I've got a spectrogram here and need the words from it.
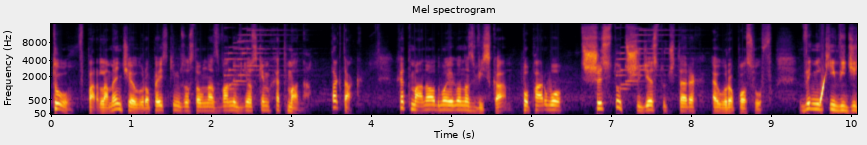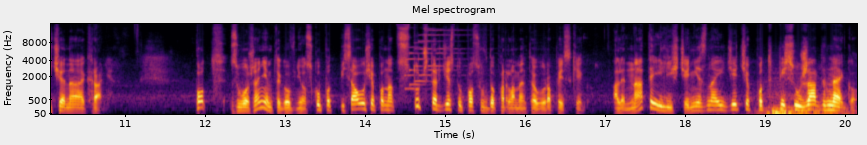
tu w Parlamencie Europejskim został nazwany wnioskiem Hetmana. Tak, tak. Hetmana od mojego nazwiska poparło 334 europosłów. Wyniki widzicie na ekranie. Pod złożeniem tego wniosku podpisało się ponad 140 posłów do Parlamentu Europejskiego. Ale na tej liście nie znajdziecie podpisu żadnego,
